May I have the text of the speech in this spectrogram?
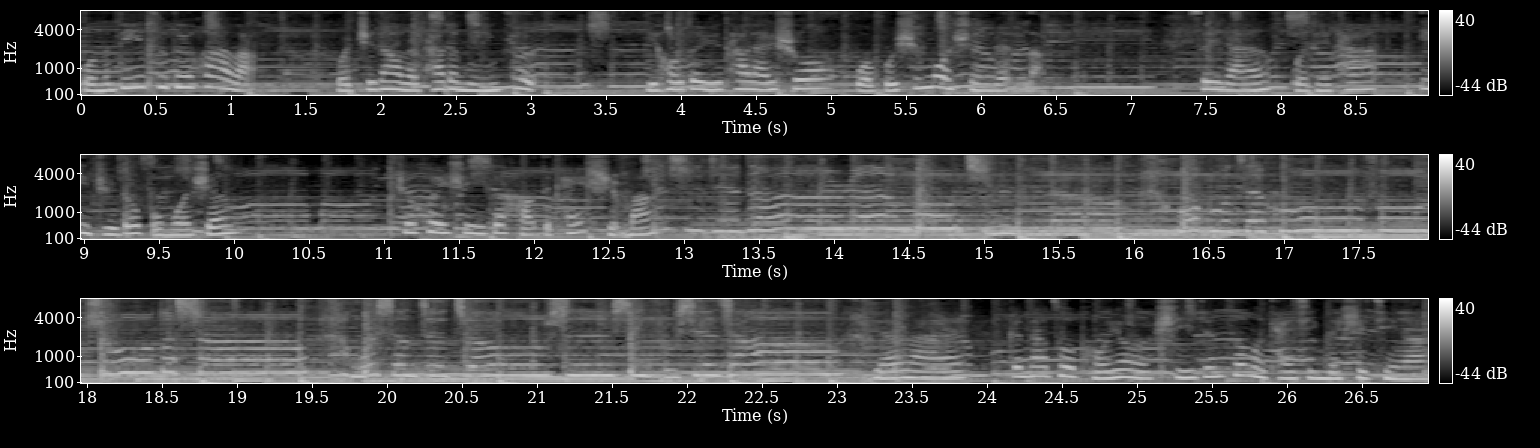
我们第一次对话了，我知道了他的名字，以后对于他来说，我不是陌生人了。虽然我对他一直都不陌生，这会是一个好的开始吗？全世界的人不知道，我不在乎付出多少，我想这就是幸福写照。原来跟他做朋友是一件这么开心的事情啊！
